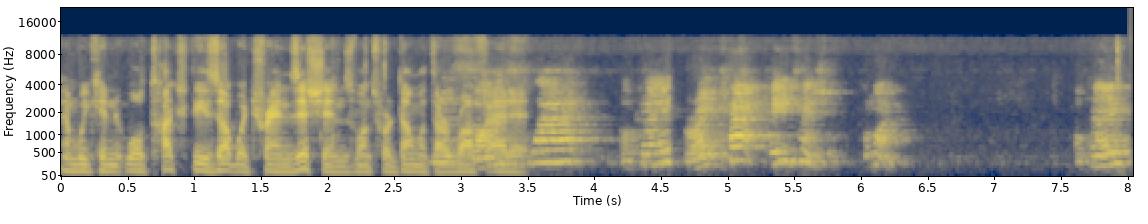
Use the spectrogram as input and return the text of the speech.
And we can we'll touch these up with transitions once we're done with our rough edit. Okay? Right, Pat, pay attention, come on. Okay?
